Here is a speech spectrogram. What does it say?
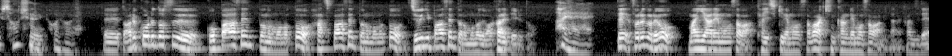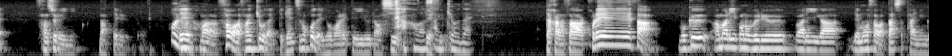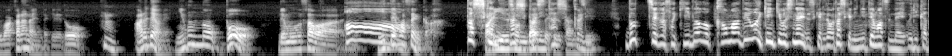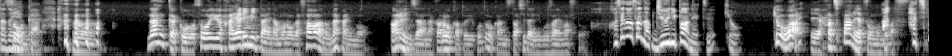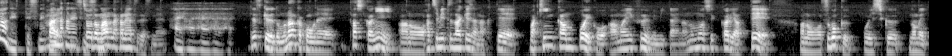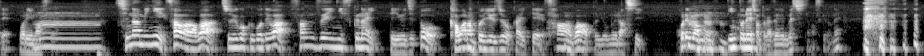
3種類。はいはい。えー、とアルコール度数5%のものと8%のものと12%のもので分かれていると。はいはいはいで、それぞれをマイヤーレモンサワー、タイ式レモンサワー、金柑レモンサワーみたいな感じで3種類になってる。と。はいはいはい。で、まあ、サワー3兄弟って現地の方で呼ばれているらしい。あですよ。三兄弟。だからさ、これさ、僕、あまりこのブリュワリーがレモンサワー出したタイミングわからないんだけれど、うん。あれだよね、日本の某レモンサワーに似てませんか？確かに確かに確かにどっちが先なのかまでは研究はしないですけれども確かに似てますね売り方というかそうね。うん。なんかこう、そういう流行りみたいなものがサワーの中にもあるんじゃなかろうかということを感じた次第でございますと。長谷川さんの12%のやつ？今日今日あは、えー、8%のやつを飲んでます。8%のやつですねはい真ん中のやつです、ねちょうど真ん中のやつですね。はいはいはいはいはいですけれども、なんかこうね、確かに、あの、蜂蜜だけじゃなくて、まあ、金柑っぽい、こう、甘い風味みたいなのもしっかりあって、あの、すごく美味しく飲めておりますちなみに、サワーは中国語では、山水に少ないっていう字と、河原という字を書いて、サーワーと読むらしい。これはもうイントネーションとか全然無視してますけどね。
